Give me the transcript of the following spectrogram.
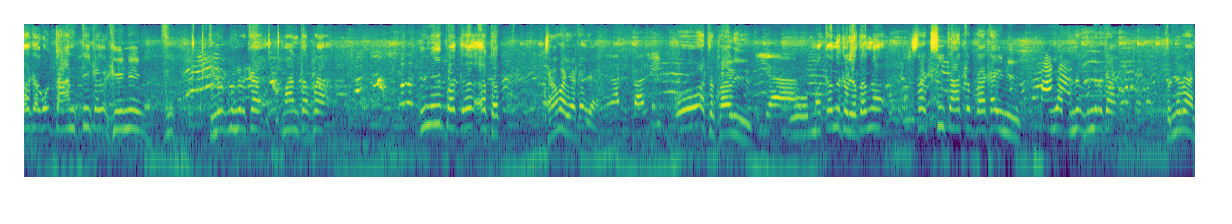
kakak kok cantik kayak gini. Bener-bener kak mantap kak. Ini pakai adat Jawa ya kak ya? Ya, di Bali. oh adat Bali. Iya. oh makanya kelihatannya seksi kakak kakak ini. Iya bener-bener kak. Beneran.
